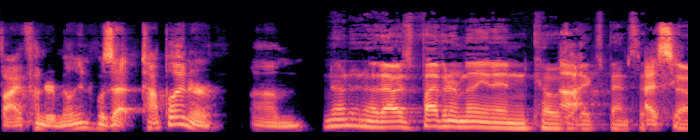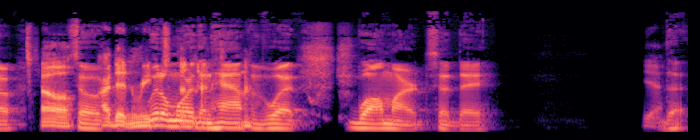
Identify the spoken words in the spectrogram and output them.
500 million. Was that top line or? Um, no, no, no. That was 500 million in COVID ah, expenses. I see. So, oh, so I didn't read a little more than half of what Walmart said they. Yeah. The,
